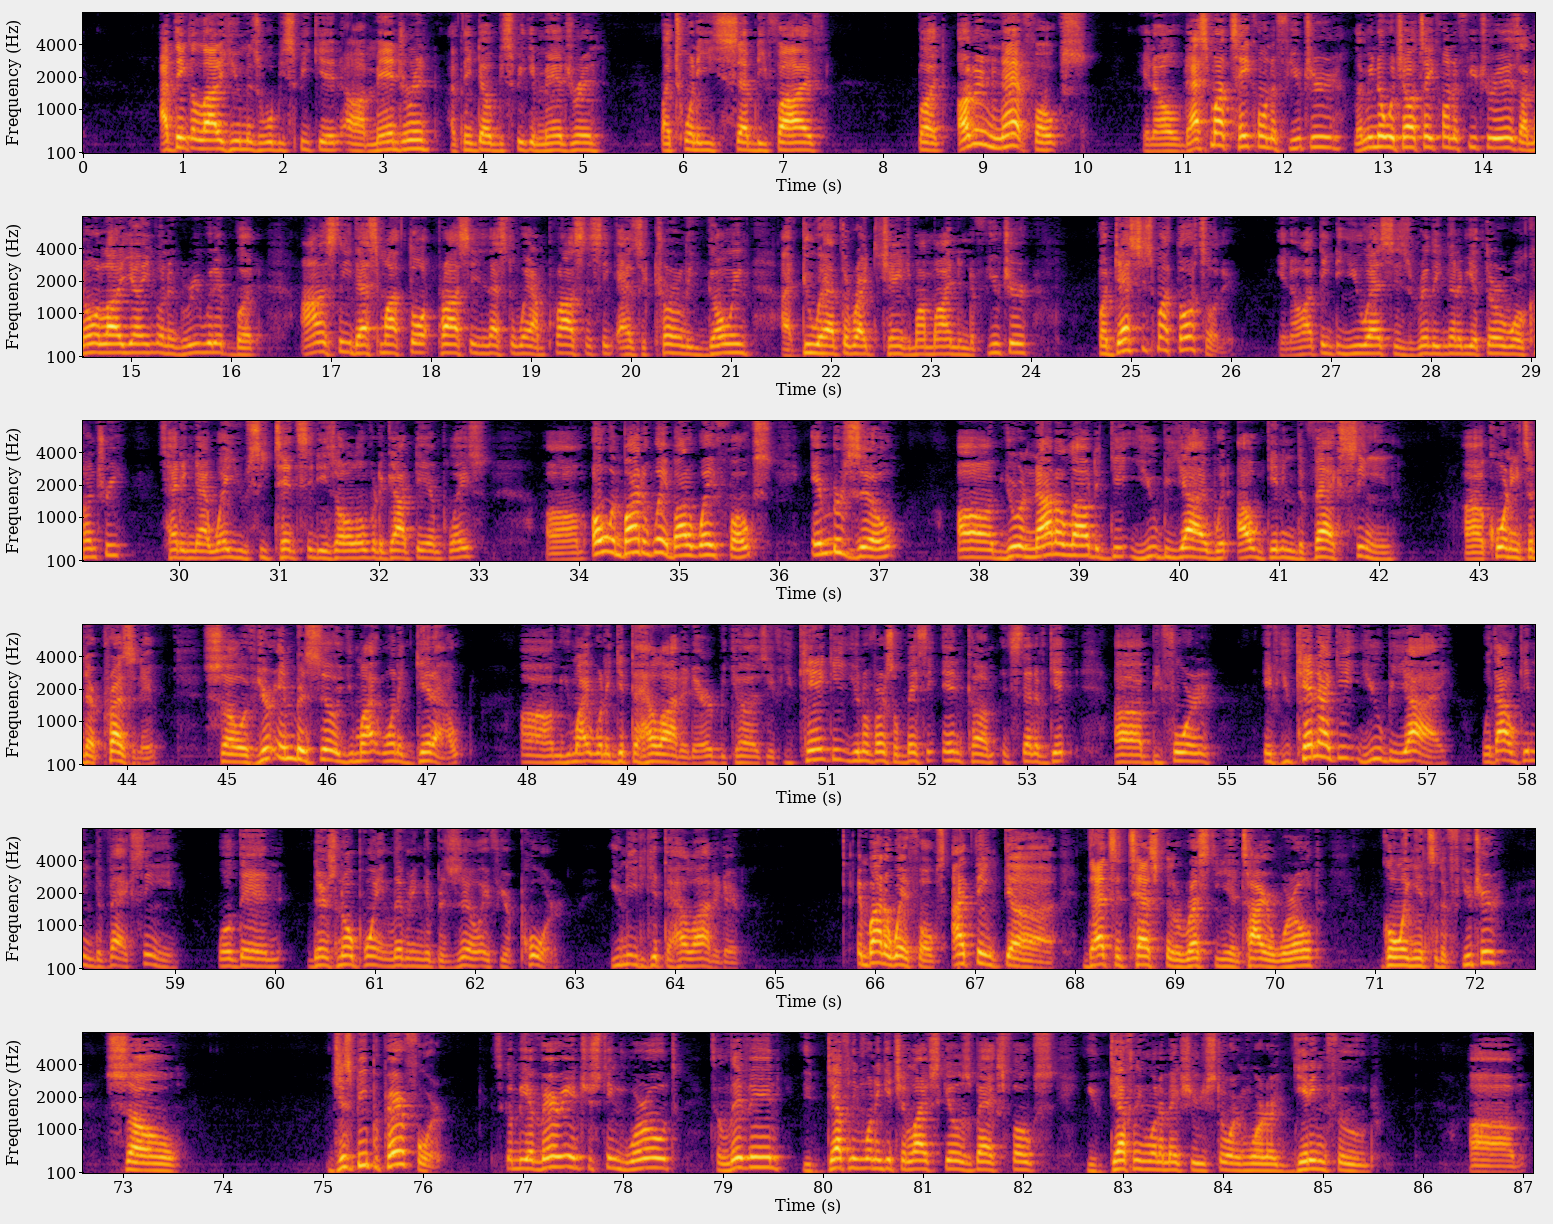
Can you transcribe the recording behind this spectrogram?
I think a lot of humans will be speaking uh, Mandarin. I think they'll be speaking Mandarin by 2075. But other than that, folks, you know, that's my take on the future. Let me know what y'all take on the future is. I know a lot of y'all ain't gonna agree with it, but honestly, that's my thought process. That's the way I'm processing as it currently going. I do have the right to change my mind in the future, but that's just my thoughts on it. You know, I think the U.S. is really to be a third world country. It's heading that way. You see tent cities all over the goddamn place. Um, oh, and by the way, by the way, folks, in Brazil, um, you're not allowed to get UBI without getting the vaccine, uh, according to their president. So if you're in Brazil, you might want to get out. Um, you might want to get the hell out of there because if you can't get universal basic income instead of get uh, before, if you cannot get UBI without getting the vaccine, well then there's no point in living in Brazil if you're poor. You need to get the hell out of there. And by the way, folks, I think uh, that's a test for the rest of the entire world going into the future. So just be prepared for it. It's going to be a very interesting world to live in. You definitely want to get your life skills back, folks. You definitely want to make sure you're storing water, getting food. Um,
